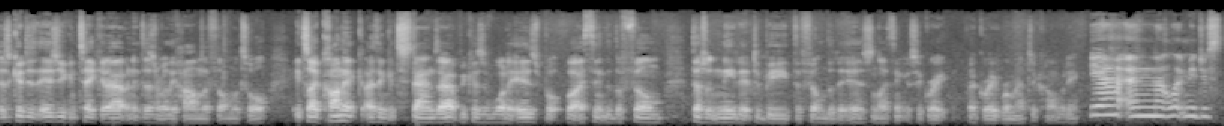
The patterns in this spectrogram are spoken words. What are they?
as good as it is, you can take it out and it doesn't really harm the film at all. It's iconic. I think it stands out because of what it is. But but I think that the film doesn't need it to be the film that it is, and I think it's a great a great romantic comedy. Yeah, and uh, let me just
